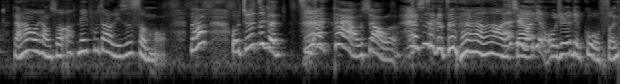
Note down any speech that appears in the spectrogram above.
然后我想说，哦 m a p 到底是什么？然后我觉得这个实在太好笑了，就是这个真的很好笑而且有，点，我觉得有点过分。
